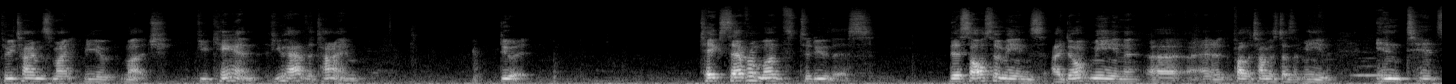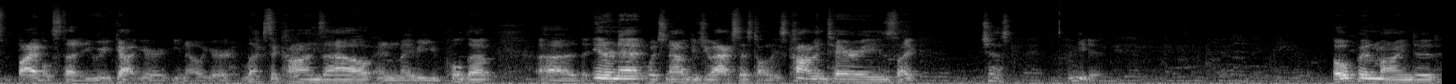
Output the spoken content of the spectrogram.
Three times might be much. If you can, if you have the time, do it. Take several months to do this. This also means, I don't mean, uh, and Father Thomas doesn't mean intense Bible study where you got your, you know, your lexicons out and maybe you pulled up uh, the internet, which now gives you access to all these commentaries. Like, just read it. Open minded,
